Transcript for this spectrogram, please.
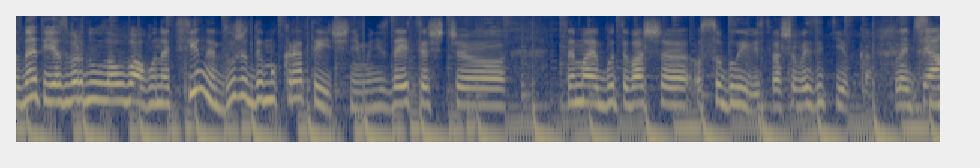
Знаєте, я звернула увагу на ціни дуже демократичні. Мені здається, що Це має бути ваша особливість, ваша візитівка. Ladies and Да,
